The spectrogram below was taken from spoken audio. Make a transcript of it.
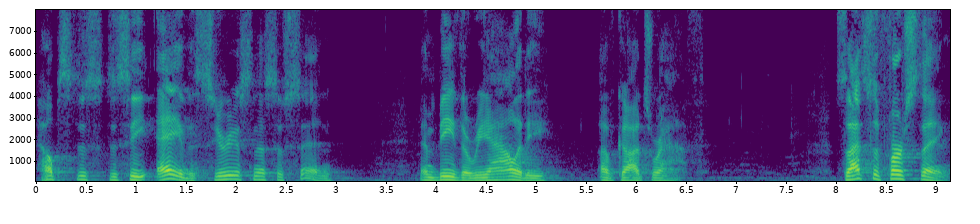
helps us to see A, the seriousness of sin, and B, the reality of God's wrath. So that's the first thing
